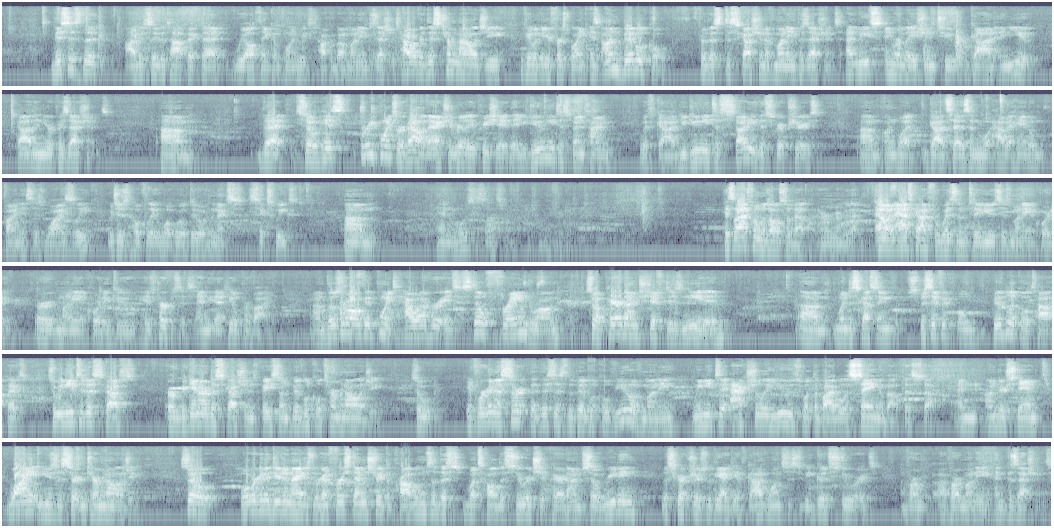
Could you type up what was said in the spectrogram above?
this is the obviously the topic that we all think of when we talk about money and possessions. However, this terminology, if you look at your first blank, is unbiblical for this discussion of money and possessions, at least in relation to God and you, God and your possessions. Um, that so his three points were valid. I actually really appreciate that you do need to spend time with God. You do need to study the scriptures um, on what God says and what, how to handle finances wisely, which is hopefully what we'll do over the next six weeks. Um, and what was his last one? I totally forget. His last one was also valid. I remember that. Oh, and ask God for wisdom to use his money according or money according to his purposes, and that He'll provide. Um, those are all good points. However, it's still framed wrong, so a paradigm shift is needed um, when discussing specific biblical topics. So we need to discuss or begin our discussions based on biblical terminology. So if we're going to assert that this is the biblical view of money, we need to actually use what the Bible is saying about this stuff and understand why it uses certain terminology. So what we're going to do tonight is we're going to first demonstrate the problems of this what's called the stewardship paradigm. So reading the scriptures with the idea of God wants us to be good stewards of our of our money and possessions.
